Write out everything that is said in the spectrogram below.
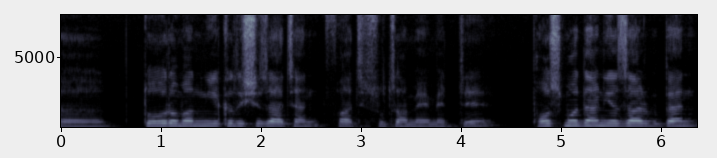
E, yıkılışı zaten Fatih Sultan Mehmet'ti. Postmodern yazar ben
